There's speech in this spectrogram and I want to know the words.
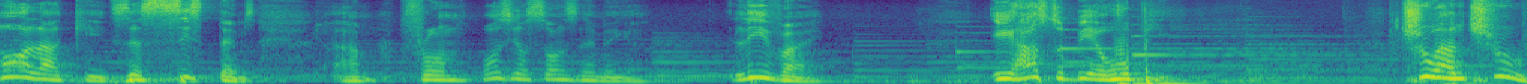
All our kids, the systems um, from, what's your son's name again? Levi. He has to be a Hopi. True and true.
